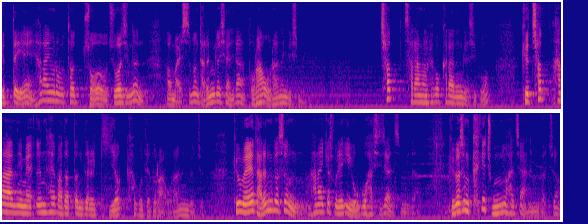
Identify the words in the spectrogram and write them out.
그때에 하나님으로부터 주어지는 어, 말씀은 다른 것이 아니라 돌아오라는 것입니다. 첫 사랑을 회복하라는 것이고 그 첫 하나님의 은혜 받았던 데를 기억하고 되돌아오라는 거죠. 그 외에 다른 것은 하나님께서 우리에게 요구하시지 않습니다. 그것은 크게 중요하지 않은 거죠.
